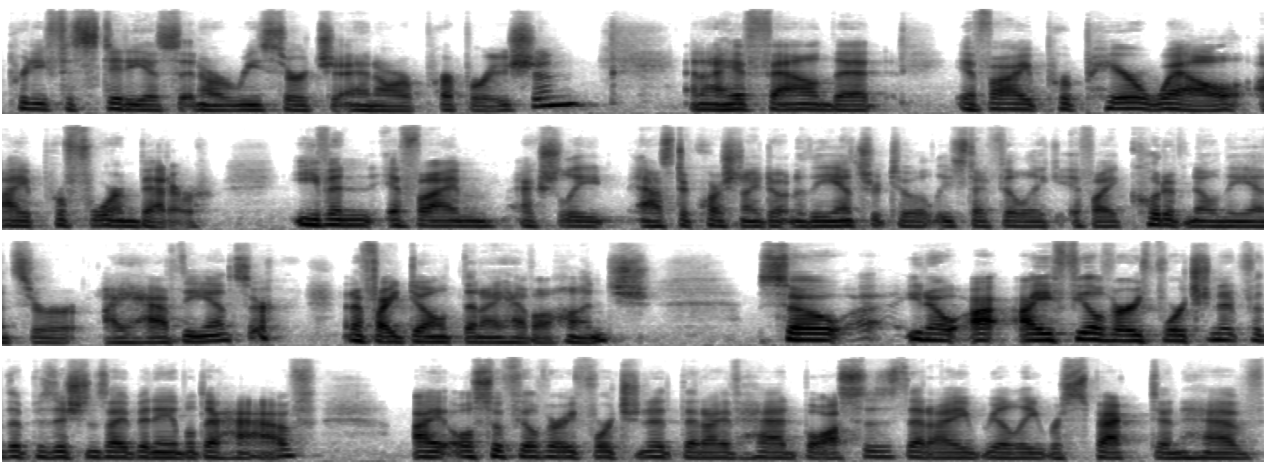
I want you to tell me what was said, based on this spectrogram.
pretty fastidious in our research and our preparation. And I have found that if I prepare well, I perform better. Even if I'm actually asked a question I don't know the answer to, at least I feel like if I could have known the answer, I have the answer. And if I don't, then I have a hunch. So, uh, you know, I, I, feel very fortunate for the positions I've been able to have. I also feel very fortunate that I've had bosses that I really respect and have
